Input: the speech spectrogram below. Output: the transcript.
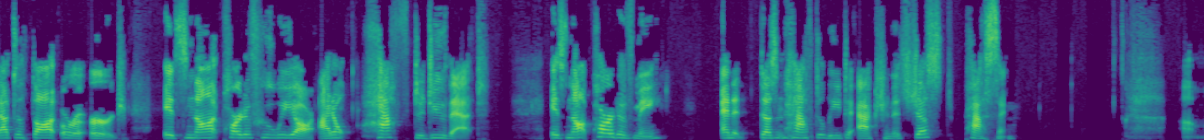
That's a thought or an urge. It's not part of who we are. I don't have to do that. It's not part of me and it doesn't have to lead to action. It's just passing. Um,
